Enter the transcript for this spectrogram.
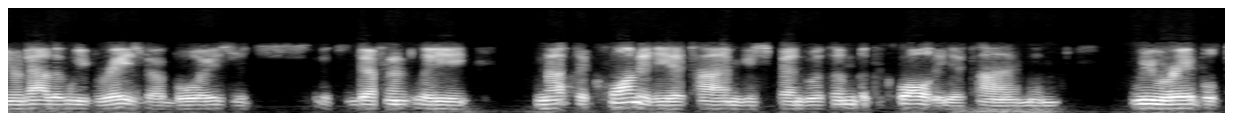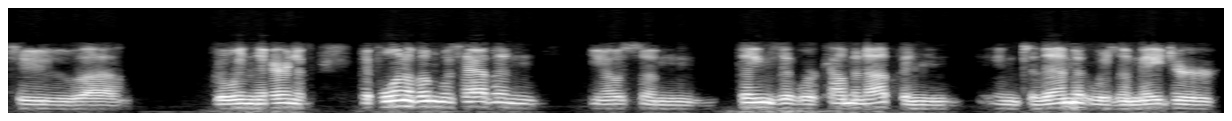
you know, now that we've raised our boys, it's it's definitely not the quantity of time you spend with them, but the quality of time. And we were able to uh, go in there, and if if one of them was having you know some things that were coming up, and and to them it was a major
